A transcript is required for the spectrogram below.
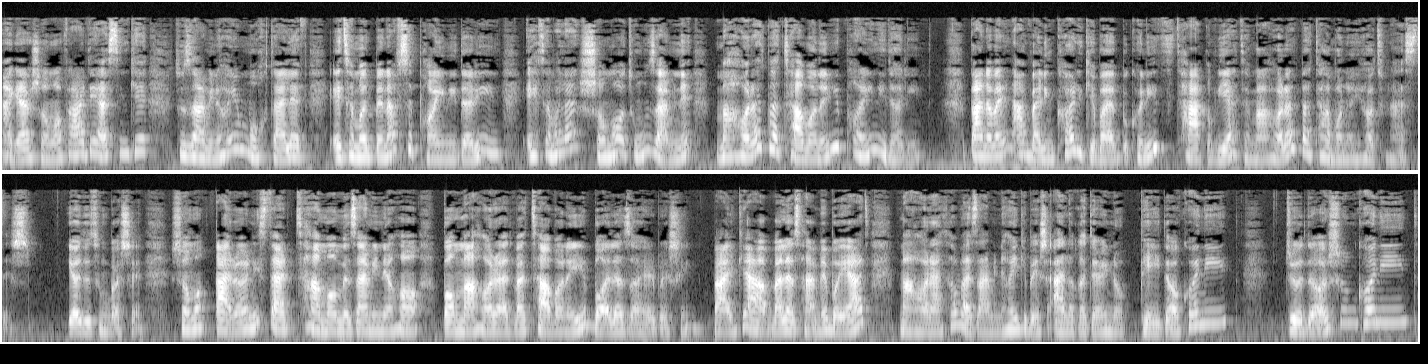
اگر شما فردی هستین که تو زمینه های مختلف اعتماد به نفس پایینی دارین احتمالا شما تو اون زمینه مهارت و توانایی پایینی دارین. بنابراین اولین کاری که باید بکنید تقویت مهارت و توانایی هاتون هستش. یادتون باشه. شما قرار نیست در تمام زمینه ها با مهارت و توانایی بالا ظاهر بشین. بلکه اول از همه باید مهارت ها و زمینه هایی که بهش علاقه دارین رو پیدا کنید جداشون کنید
